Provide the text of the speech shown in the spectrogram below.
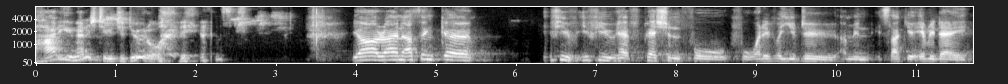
How do you manage to to do it all? yeah, Ryan. I think. Uh, if you if you have passion for for whatever you do, I mean, it's like your everyday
